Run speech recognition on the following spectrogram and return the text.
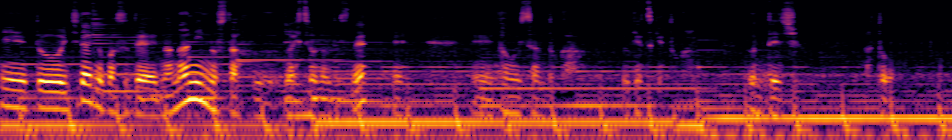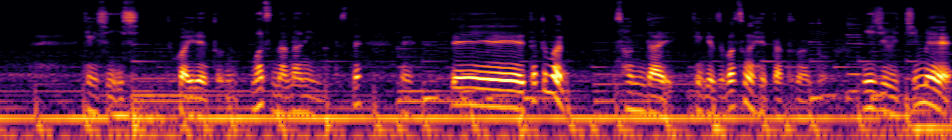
えーと、1台のバスで7人のスタッフが必要なんですね。ええー、看護師さんとか受付とか運転手あと、えー、検診医師とか入れるとまず7人なんですね。えー、で例えば3台献血バスが減ったとなると21名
